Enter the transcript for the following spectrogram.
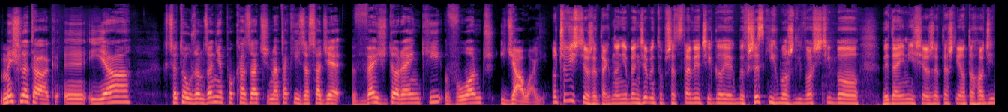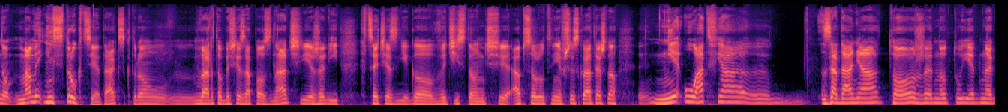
Myślę tak, y, ja chcę to urządzenie pokazać na takiej zasadzie weź do ręki, włącz i działaj. Oczywiście, że tak. No nie będziemy tu przedstawiać jego jakby wszystkich możliwości, bo wydaje mi się, że też nie o to chodzi. No, mamy instrukcję, tak, z którą y, warto by się zapoznać, jeżeli chcecie z niego wycisnąć absolutnie wszystko, a też no, nie ułatwia y, zadania to, że no tu jednak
